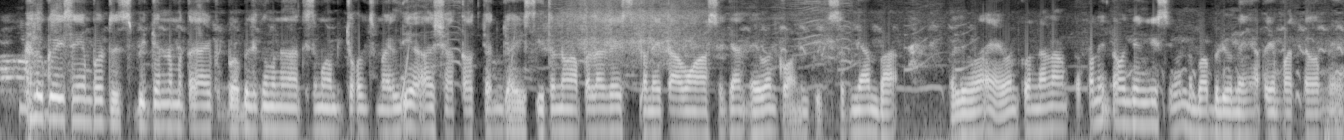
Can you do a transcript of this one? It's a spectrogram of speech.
Hello guys, ayan po this video naman tayo. Pagbabalik naman na natin sa mga video called smile. Yeah, shoutout dyan guys. Dito na nga pala guys, panay tao nga sa dyan. Ewan ko anong pizza niyan ba. Baliw nga, ewan ko na lang. Panay tao dyan guys. Ewan, nababaliw na yata yung partner may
